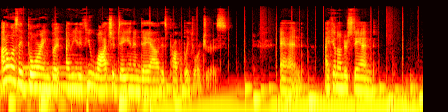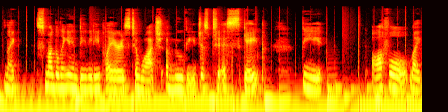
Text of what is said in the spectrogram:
I don't want to say boring, but I mean, if you watch it day in and day out, it's probably torturous. And I can understand, like, smuggling in DVD players to watch a movie just to escape the awful like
